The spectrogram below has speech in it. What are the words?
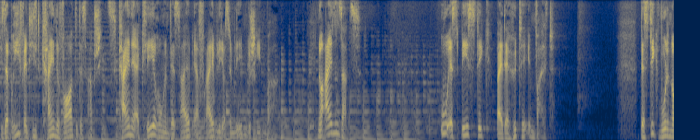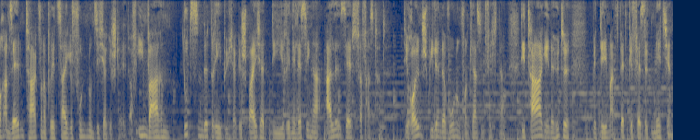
Dieser Brief enthielt keine Worte des Abschieds, keine Erklärungen, weshalb er freiwillig aus dem Leben geschieden war. Nur einen Satz. USB-Stick bei der Hütte im Wald. Der Stick wurde noch am selben Tag von der Polizei gefunden und sichergestellt. Auf ihm waren Dutzende Drehbücher gespeichert, die René Lessinger alle selbst verfasst hatte die Rollenspiele in der Wohnung von Kerstin Fichtner, die Tage in der Hütte mit dem ans Bett gefesselten Mädchen.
